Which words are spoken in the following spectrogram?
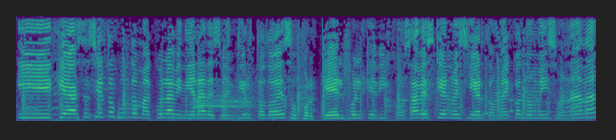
Y que hasta cierto punto Macula viniera a desmentir todo eso, porque él fue el que dijo, ¿sabes qué? No es cierto, Michael no me hizo nada,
